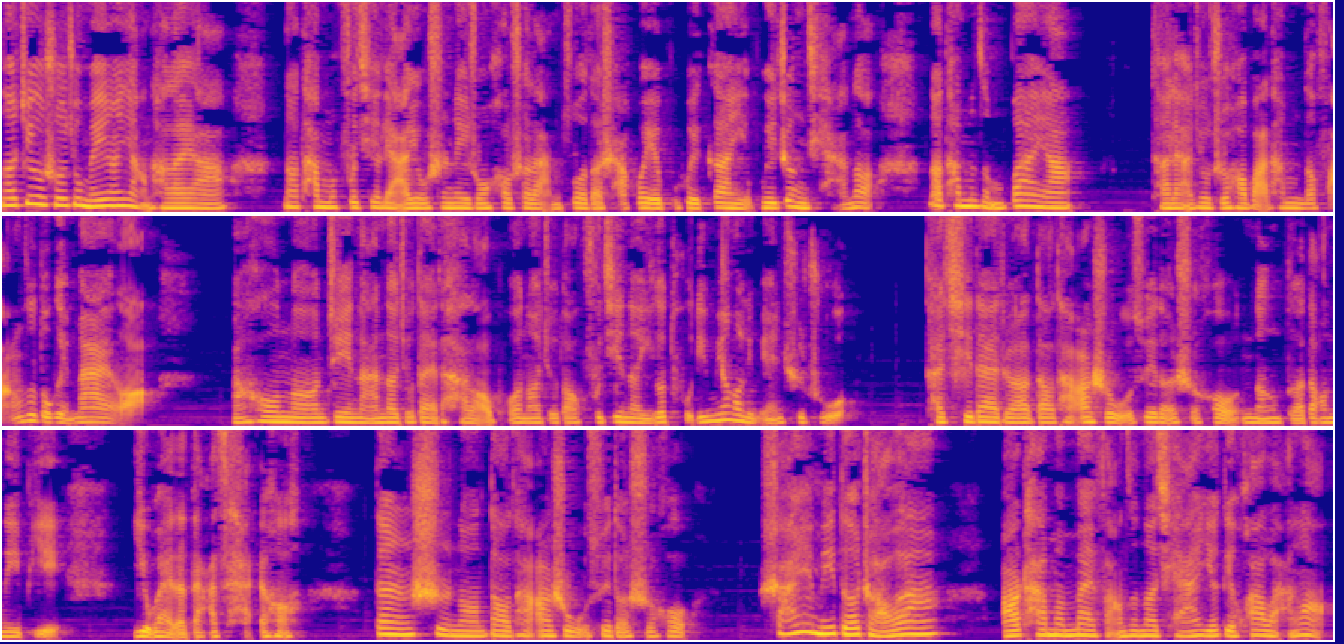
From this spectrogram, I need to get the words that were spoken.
那这个时候就没人养他了呀。那他们夫妻俩又是那种好吃懒做的，啥活也不会干，也不会挣钱的。那他们怎么办呀？他俩就只好把他们的房子都给卖了。然后呢，这男的就带他老婆呢，就到附近的一个土地庙里面去住。他期待着到他二十五岁的时候能得到那笔意外的大财哈。但是呢，到他二十五岁的时候，啥也没得着啊。而他们卖房子的钱也给花完了。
